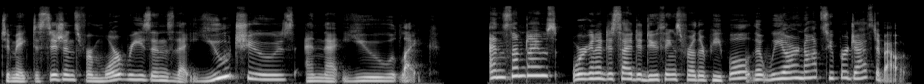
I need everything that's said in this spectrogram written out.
To make decisions for more reasons that you choose and that you like. And sometimes we're going to decide to do things for other people that we are not super jazzed about,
